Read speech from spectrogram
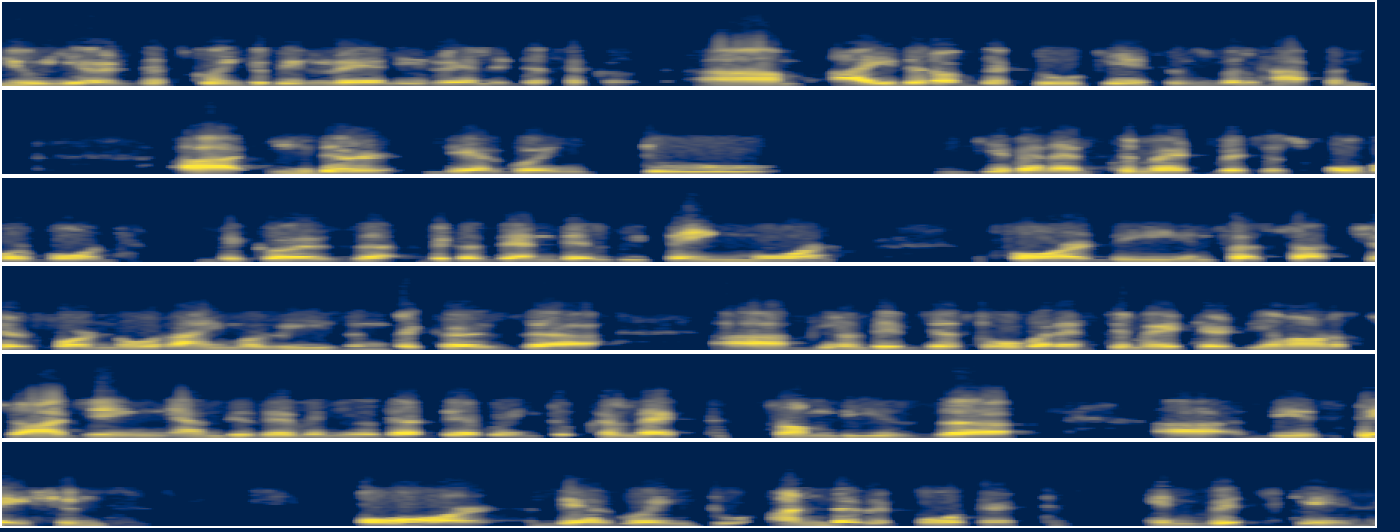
few years, it's going to be really, really difficult. Um, either of the two cases will happen. Uh, either they are going to give an estimate which is overboard because uh, because then they'll be paying more for the infrastructure for no rhyme or reason because uh, uh, you know they've just overestimated the amount of charging and the revenue that they're going to collect from these uh, uh, these stations, or they are going to underreport it. In which case,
